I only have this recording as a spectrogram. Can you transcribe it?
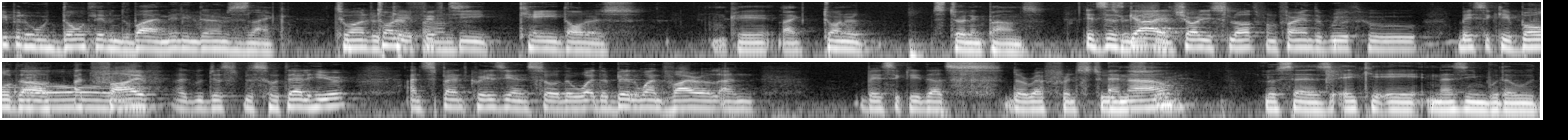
people who don't live in Dubai, a million dirhams is like 200 250k dollars. Okay, like 200 sterling pounds. It's this really guy, bad. Charlie Sloth from Fire in the Booth, who basically bowled out at Oh. five at just this hotel here and spent crazy. And so the, the bill went viral. And basically, that's the reference to And the now? story. Lo says, aka Nazim Boudaoud,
